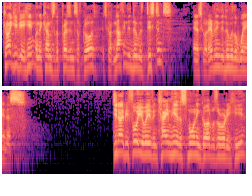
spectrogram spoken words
can I give you a hint when it comes to the presence of God? It's got nothing to do with distance, and it's got everything to do with awareness. Do you know before you even came here this morning, God was already here?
